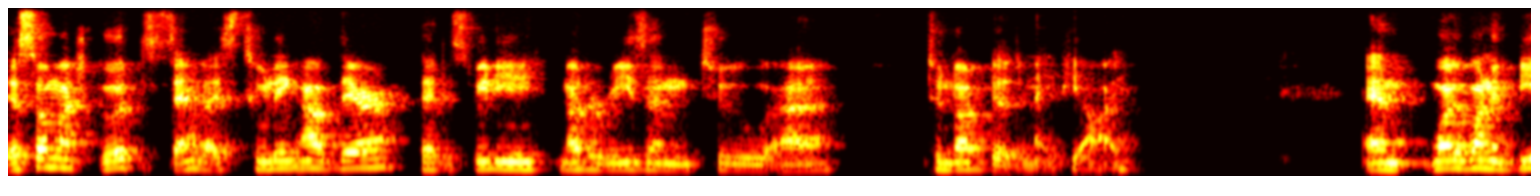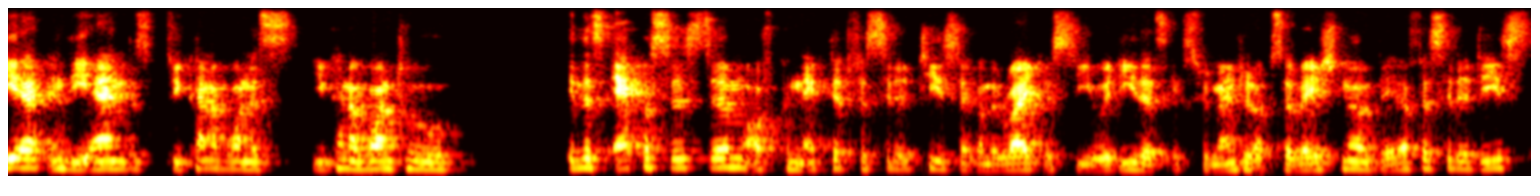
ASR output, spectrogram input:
there's so much good standardized tooling out there that it's really not a reason to uh, to not build an API. And what we want to be at in the end is you kind of want to you kind of want to in this ecosystem of connected facilities, like on the right is COAD, that's experimental observational data facilities,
